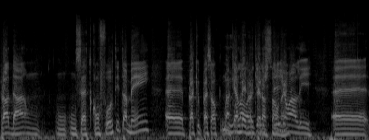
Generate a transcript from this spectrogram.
para dar um, um, um, certo conforto e também é, para que o pessoal, naquela hora que eles estejam né? ali, é,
